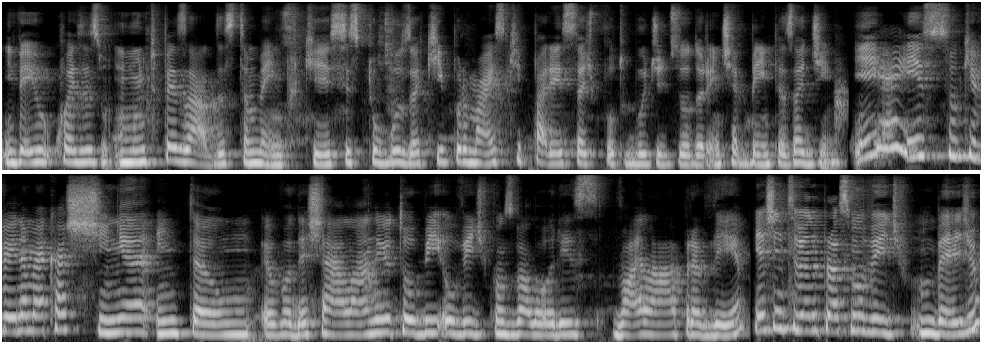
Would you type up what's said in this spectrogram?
E veio coisas muito pesadas também, porque esses tubos aqui, por mais que pareça tipo tubo de desodorante é bem pesadinho. E é isso que veio na minha caixinha, então eu vou deixar lá no YouTube o vídeo com os valores, vai lá pra ver. E a gente se vê no próximo vídeo. Um beijo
